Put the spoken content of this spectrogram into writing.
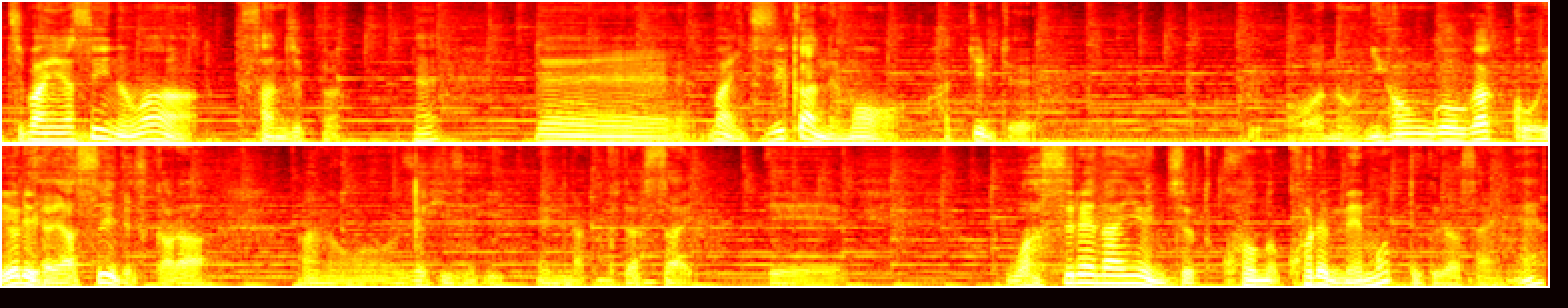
一番安いのは30分。ね。でまあ1時間でもはっきり言ってあの日本語学校よりは安いですからあのぜひぜひ連絡ください、えー忘れないようにちょっとこのこれメモってくださいね。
